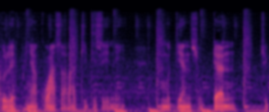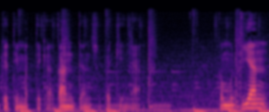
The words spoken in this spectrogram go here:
boleh punya kuasa lagi di sini. Kemudian Sudan juga dimerdekakan dan sebagainya. Kemudian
